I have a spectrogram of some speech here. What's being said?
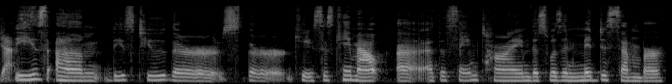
Yes. These um, these two their their cases came out uh, at the same time. This was in mid December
